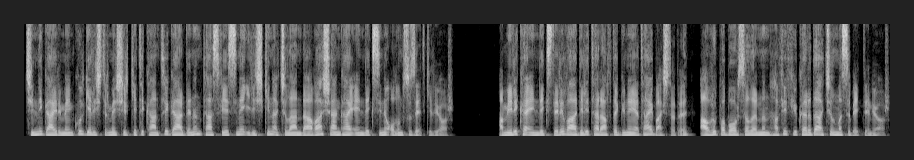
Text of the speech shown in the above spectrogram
Çinli gayrimenkul geliştirme şirketi Country Garden'ın tasfiyesine ilişkin açılan dava Şanghay Endeksini olumsuz etkiliyor. Amerika endeksleri vadeli tarafta güne yatay başladı, Avrupa borsalarının hafif yukarıda açılması bekleniyor.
